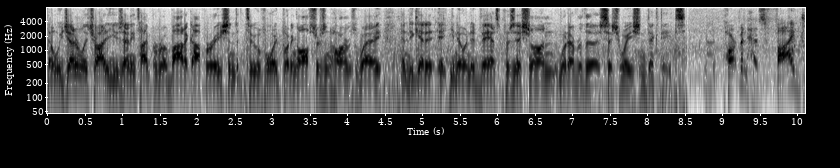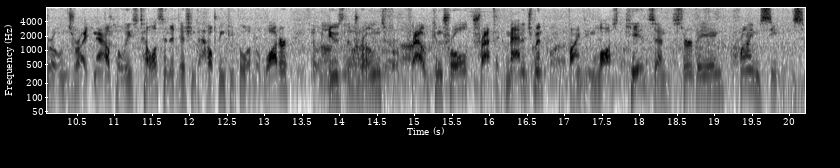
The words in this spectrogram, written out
and we generally try to use any type of robotic operation to, avoid putting officers in harm's way and to get a, you know an advanced position on whatever the situation dictates. The department has five drones right now. Police tell us, in addition to helping people in the water, they'll use the drones for crowd control, traffic management, finding lost kids, and surveying crime scenes.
